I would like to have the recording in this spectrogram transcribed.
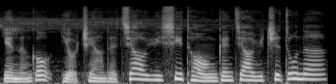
也能够有这样的教育系统跟教育制度呢？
